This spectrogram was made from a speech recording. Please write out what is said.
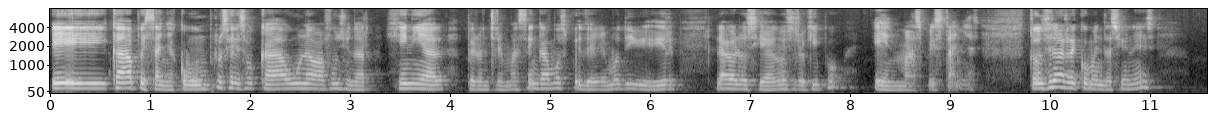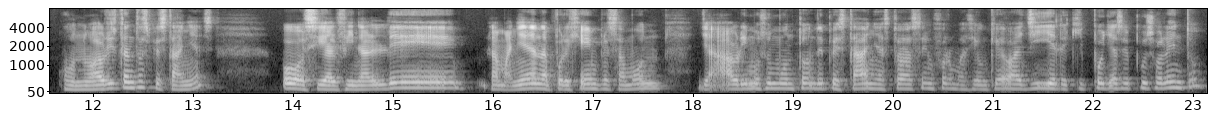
eh, cada pestaña como un proceso, cada una va a funcionar genial, pero entre más tengamos, pues debemos dividir la velocidad de nuestro equipo en más pestañas. Entonces la recomendación es o no abrir tantas pestañas, o si al final de la mañana, por ejemplo, estamos, ya abrimos un montón de pestañas, toda esta información que va allí, el equipo ya se puso lento,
